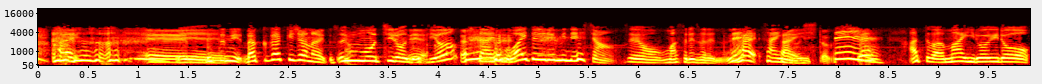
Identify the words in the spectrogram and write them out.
はい。えー、別に落書きじゃないですよ。もちろんですよ。ええスタイルホワイトイルミネーション。それを、まあ、それぞれのね、はい。サインをして。あとは、まあ、いろいろ、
